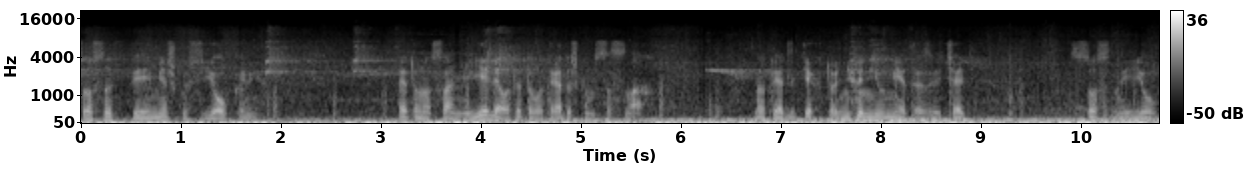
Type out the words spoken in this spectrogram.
Сосны в перемешку с елками. Это у нас с вами ели, а вот это вот рядышком сосна. Но это я для тех, кто не, не умеет различать сосны елки.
